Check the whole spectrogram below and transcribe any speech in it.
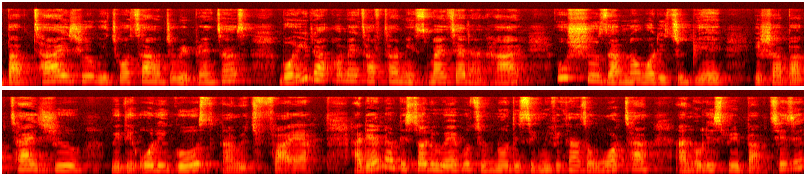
baptize you with water unto repentance, but he that cometh after me is mightier than I, whose shoes I am not worthy to bear. He shall baptize you with the Holy Ghost and with fire. At the end of the study, we were able to know the significance of water and Holy Spirit baptism.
